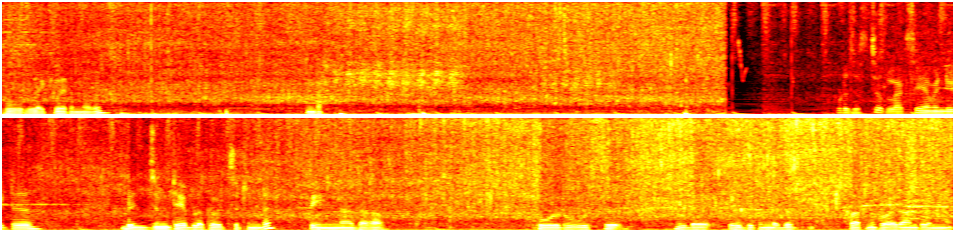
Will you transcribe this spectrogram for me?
പൂളിലേക്ക് വരുന്നത്. എന്താ ഇവിടെ ജസ്റ്റ് റിലാക്സ് ചെയ്യാൻ വേണ്ടിയിട്ട് ബെഞ്ചും ടേബിളൊക്കെ വെച്ചിട്ടുണ്ട്. പിന്നെ അതാ പൂൾ റൂൾസ് ഇവിടെ എഴുതിയിട്ടുണ്ട്. ഇത് പറഞ്ഞു പോയതാണെന്ന് തോന്നുന്നു.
